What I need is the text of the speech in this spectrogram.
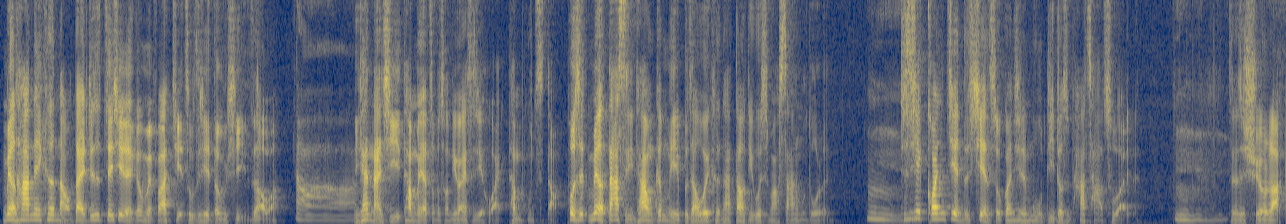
没有他那颗脑袋，就是这些人根本没办法解出这些东西，你知道吧？啊，你看南希他们要怎么从另外一个世界回来，他们不知道，或者是没有 Dustin，他们根本也不知道威可纳到底为什么要杀那么多人。嗯，就是一些关键的线索、关键的目的都是他查出来的。嗯，真的是 Sherlock。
